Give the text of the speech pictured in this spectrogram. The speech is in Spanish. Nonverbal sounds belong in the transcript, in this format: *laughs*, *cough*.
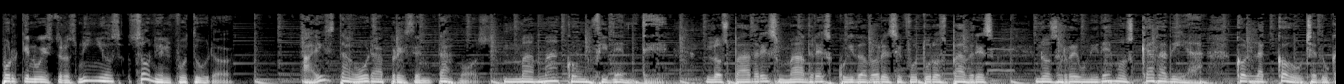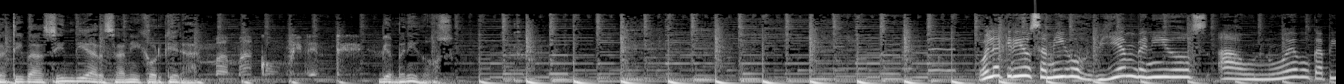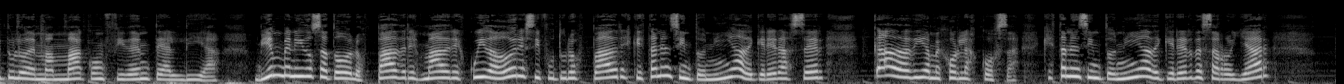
Porque nuestros niños son el futuro. A esta hora presentamos Mamá Confidente. Los padres, madres, cuidadores y futuros padres nos reuniremos cada día con la coach educativa Cindy Arzani Jorquera. Mamá Confidente. Bienvenidos. Hola queridos amigos, bienvenidos a un nuevo capítulo de Mamá Confidente al Día. Bienvenidos a todos los padres, madres, cuidadores y futuros padres que están en sintonía de querer hacer cada día mejor las cosas, que están en sintonía de querer desarrollar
